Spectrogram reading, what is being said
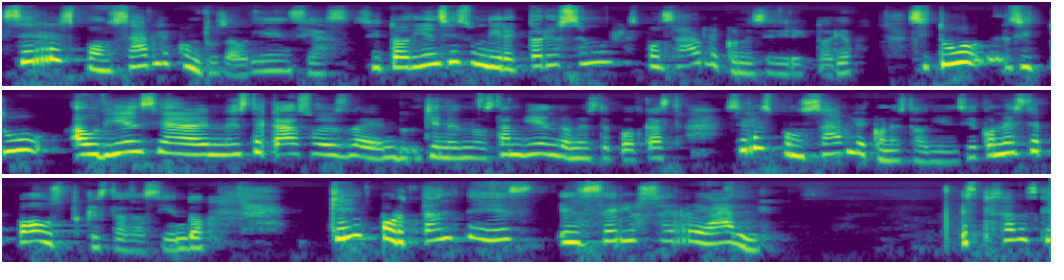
Sé responsable con tus audiencias. Si tu audiencia es un directorio, sé muy responsable con ese directorio. Si tú, si tu audiencia, en este caso, es quienes nos están viendo en este podcast, sé responsable con esta audiencia, con este post que estás haciendo. Qué importante es, en serio, ser real es que sabes que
